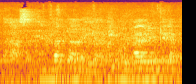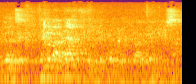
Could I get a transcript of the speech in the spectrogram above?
the house and, and let uh, the uh, people who are driving in to pick up the goods think about that before they pull into the driveway and do something.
